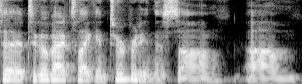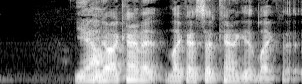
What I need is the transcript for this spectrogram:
to to go back to like interpreting this song, um, Yeah. you know, I kind of, like I said, kind of get like the,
